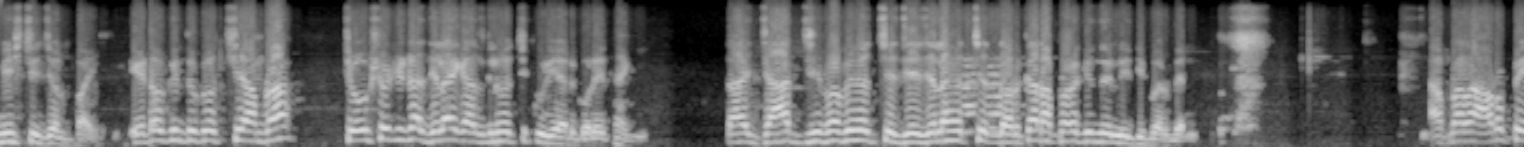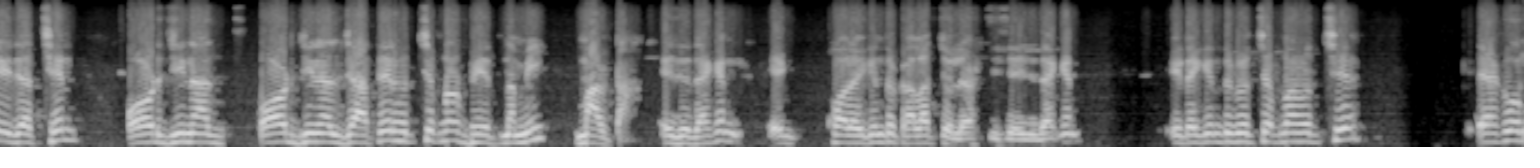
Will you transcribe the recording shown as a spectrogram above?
মিষ্টি জলপাই। এটাও কিন্তু হচ্ছে আমরা চৌষট্টিটা জেলায় গাছগুলো হচ্ছে কুরিয়ার করে থাকি। তাই যার যেভাবে হচ্ছে, যে জেলায় হচ্ছে দরকার, আপনারা কিন্তু নিতে পারবেন। আপনারা আরও পেয়ে যাচ্ছেন অরিজিনাল অরিজিনাল জাতের হচ্ছে আপনার ভিয়েতনামি মালটা। এই যে দেখেন ফলে কিন্তু কালার চলে আসতেছে, এই যে দেখেন। এটা কিন্তু হচ্ছে আপনার হচ্ছে, এখন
